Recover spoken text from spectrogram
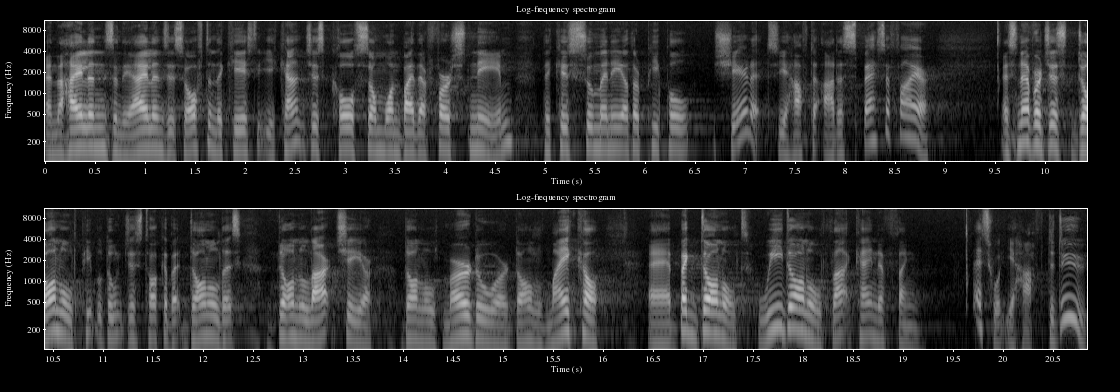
In the Highlands and the Islands, it's often the case that you can't just call someone by their first name because so many other people share it. So you have to add a specifier. It's never just Donald. People don't just talk about Donald, it's Donald Archie or Donald Murdo or Donald Michael, uh, Big Donald, Wee Donald, that kind of thing. It's what you have to do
